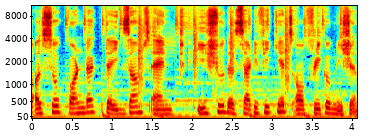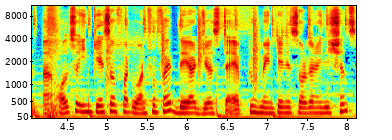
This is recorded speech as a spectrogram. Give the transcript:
also conduct the exams and issue the certificates of recognition. Uh, also in case of part 145, they are just approved maintenance organizations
